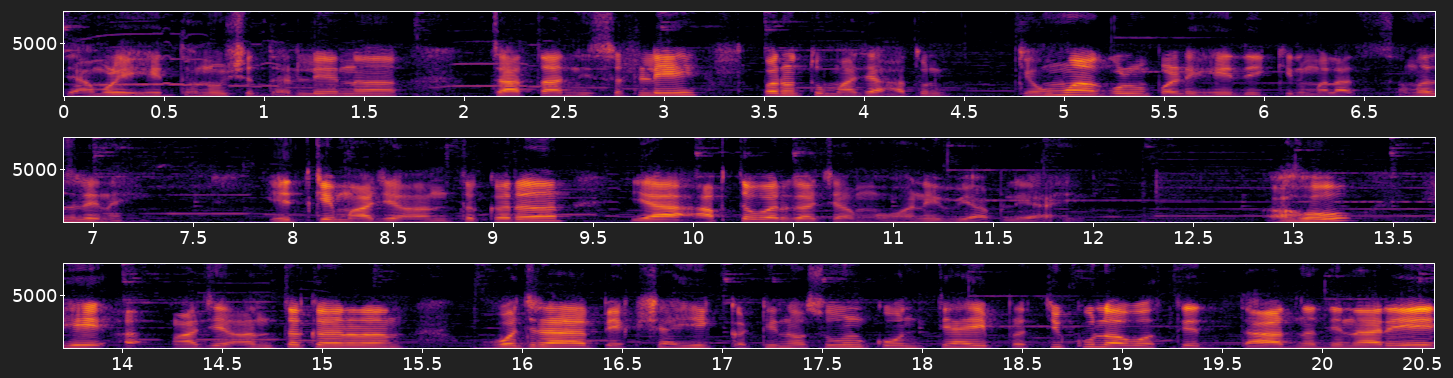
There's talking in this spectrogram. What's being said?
त्यामुळे हे धनुष्य धरले न जाता निसटले परंतु माझ्या हातून केव्हा गळून पडले हे देखील मला समजले नाही. इतके माझे अंतकरण या आप्तवर्गाच्या मोहाने व्यापले आहे. अहो हे माझे अंतकरण वज्रापेक्षाही कठीण असून कोणत्याही प्रतिकूल अवस्थेत दाद न देणारे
